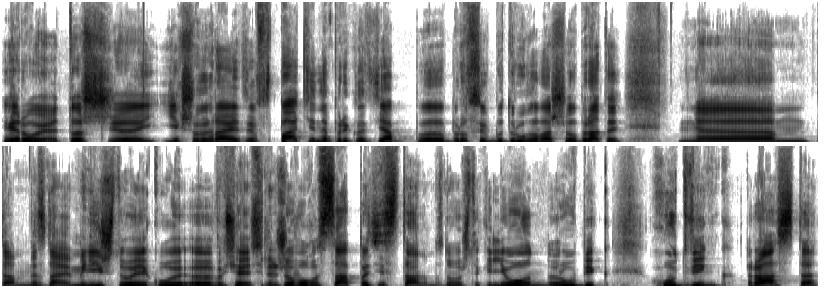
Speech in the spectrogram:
героя. Тож, е, якщо ви граєте в паті, наприклад, я б е, просив би друга вашого брати е, там, не знаю, мілішного, е, вивчаюсь, рейнджового сапа зі станом. Знову ж таки, Ліон, Рубік, Худвінг, Раста.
